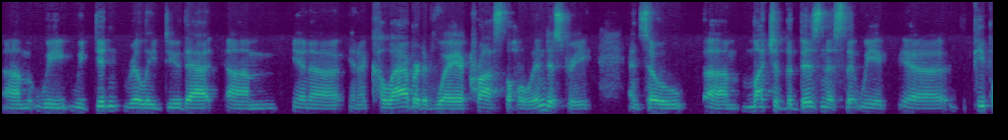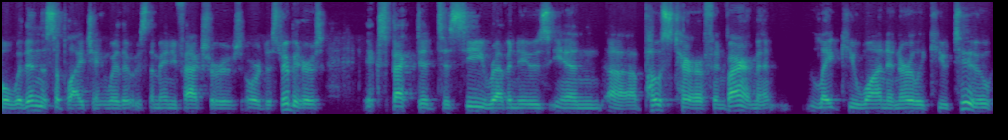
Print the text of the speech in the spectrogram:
um, we we didn't really do that um, in a in a collaborative way across the whole industry, and so um, much of the business that we uh, people within the supply chain, whether it was the manufacturers or distributors, expected to see revenues in uh, post tariff environment, late Q1 and early Q2,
